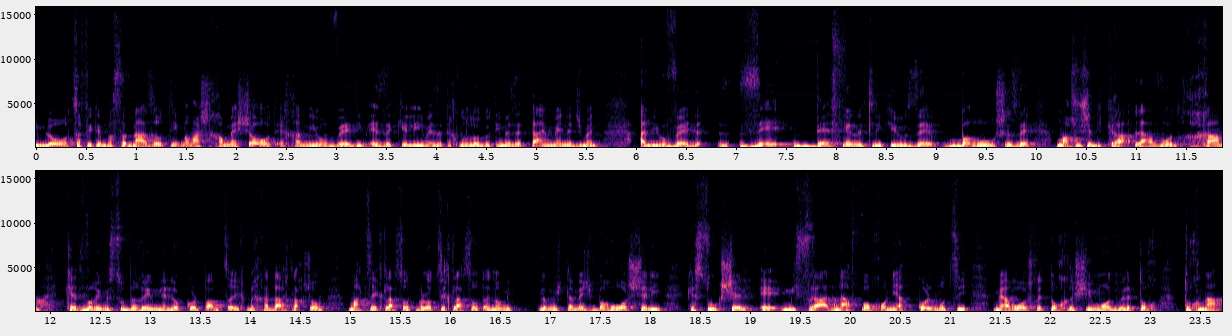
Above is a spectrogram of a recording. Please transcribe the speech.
אם לא צפיתם בסדנה הזאת, ממש חמש שעות, איך אני עובד, עם איזה כלים, איזה טכנולוגיות, עם איזה time management אני עובד. זה definitely, כאילו זה ברור שזה משהו שנקרא לעבוד חכם, כי הדברים מסודרים אני לא כל פעם צריך מחדש לחשוב מה צריך לעשות, מה לא צריך לעשות, אני לא, לא משתמש בראש שלי כסוג של אה, משרד, נהפוך, אני הכל מוציא מהראש לתוך רשימות ולתוך תוכנה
